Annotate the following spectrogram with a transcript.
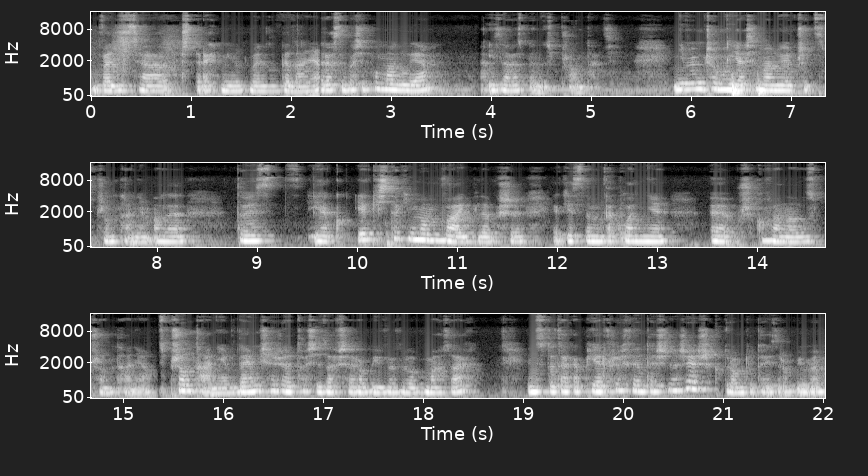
24 minut mojego gadania. Teraz chyba się pomaluję i zaraz będę sprzątać. Nie wiem czemu ja się maluję przed sprzątaniem, ale to jest jak, jakiś taki mam vibe lepszy, jak jestem tak ładnie e, uszykowana do sprzątania. Sprzątanie, wydaje mi się, że to się zawsze robi we vlogmasach, więc to taka pierwsza świąteczna rzecz, którą tutaj zrobimy.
